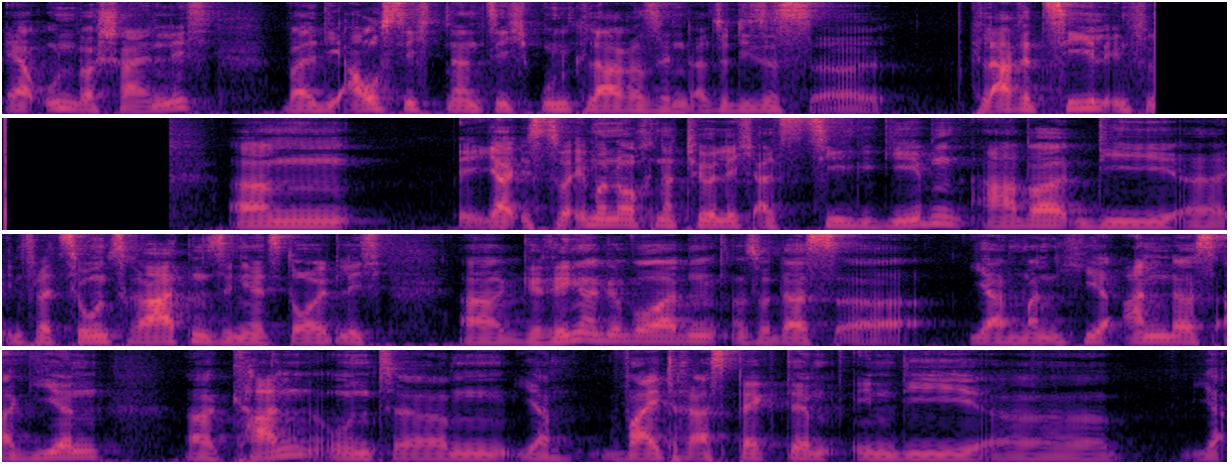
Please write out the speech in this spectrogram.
eher unwahrscheinlich, weil die Aussichten an sich unklarer sind. Also dieses äh, klare Ziel, Inflation, ähm, ja, ist zwar immer noch natürlich als Ziel gegeben, aber die Inflationsraten sind jetzt deutlich äh, geringer geworden, sodass äh, ja, man hier anders agieren äh, kann und ähm, ja, weitere Aspekte in die äh, ja,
